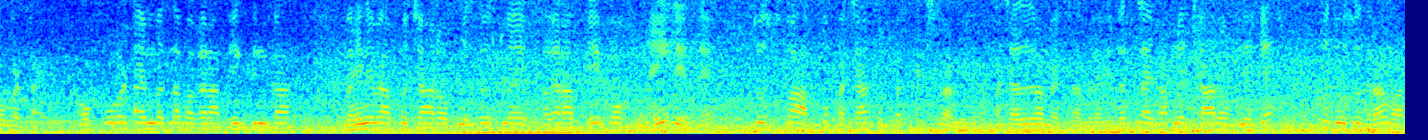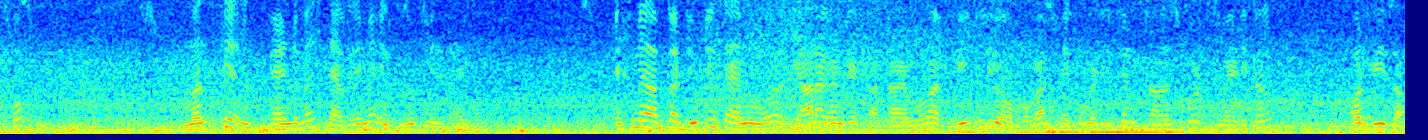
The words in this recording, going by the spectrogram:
overtime of overtime मतलब अगर आप एक दिन का महीने में आपको चार ऑफ़ मिलते हैं, उसमें अगर आप एक ऑफ़ नहीं लेते तो उसको आपको पचास रुपये एक्स्ट्रा मिलेगा पचास ग्राम एक्स्ट्रा मिलेगा जैसे लाइक आपने चार ऑफ़ लेके तो दो सौ ग्राम आपको मंथ के एंड में सैलरी में इंक्लूड मिल जाएगा। इसमें आपका ड्यूटी टाइमिंग होगा, ग्यारह घंटे का टाइम होगा वीकली ऑफ़ होगा एकोमोडेशन ट्रांसपोर्ट मेडिकल और वीज़ा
